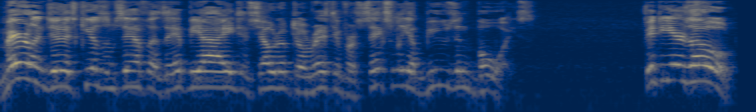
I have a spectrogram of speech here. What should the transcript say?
Maryland judge kills himself as the FBI agent showed up to arrest him for sexually abusing boys. 50 years old.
